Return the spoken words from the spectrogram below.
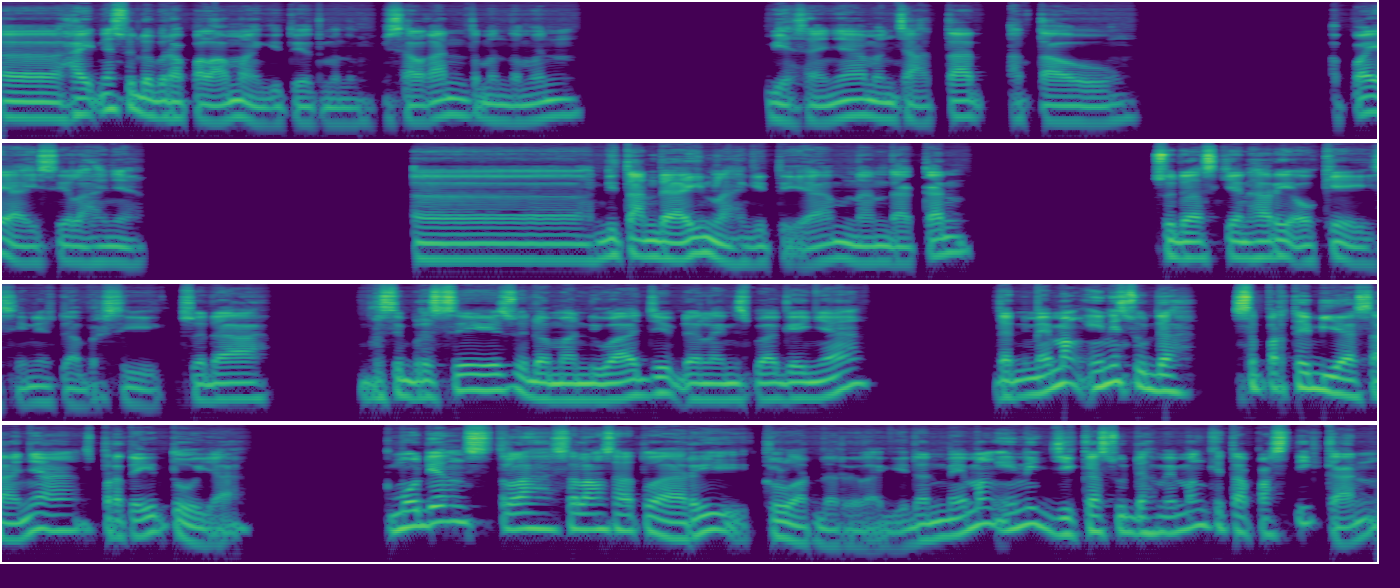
uh, haidnya sudah berapa lama gitu ya teman-teman. Misalkan teman-teman biasanya mencatat atau apa ya istilahnya uh, ditandain lah gitu ya, menandakan sudah sekian hari oke okay, sini sudah bersih, sudah bersih-bersih, sudah mandi wajib dan lain sebagainya. Dan memang ini sudah seperti biasanya seperti itu ya. Kemudian setelah selang satu hari keluar dari lagi. Dan memang ini jika sudah memang kita pastikan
